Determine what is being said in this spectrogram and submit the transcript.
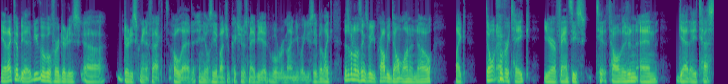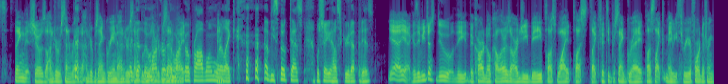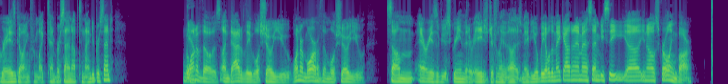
yeah, that could be it. If you Google for dirty, uh, dirty screen effect OLED and you'll see a bunch of pictures, maybe it will remind you what you see. But like, this is one of those things where you probably don't want to know. Like, don't ever take your fancy t- television and get a test thing that shows 100% red, 100% green, 100% Like the, blue, the Marco, 100% the white. Problem, where And- like a bespoke test will show you how screwed up it is. Yeah, yeah. Because if you just do the the cardinal colors, RGB plus white plus like fifty percent gray plus like maybe three or four different grays, going from like ten percent up to ninety percent. Yeah. One of those undoubtedly will show you. One or more of them will show you some areas of your screen that are aged differently than others. Maybe you'll be able to make out an MSNBC, uh, you know, scrolling bar.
